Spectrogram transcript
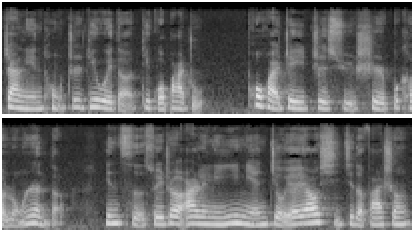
占领统治地位的帝国霸主，破坏这一秩序是不可容忍的。因此，随着二零零一年九幺幺袭击的发生，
